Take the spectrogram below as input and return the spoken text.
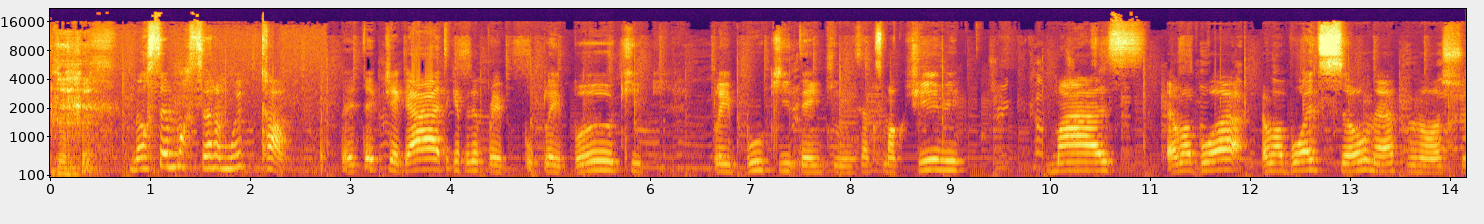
Não se emociona muito calmo. Ele tem que chegar, tem que aprender o, play, o playbook, playbook, tem que se acostumar com o time. Mas é uma boa, é uma boa adição, né, pro nosso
